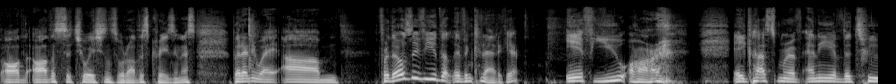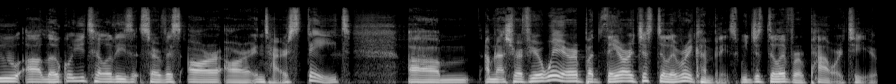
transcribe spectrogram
all all the situations with all this craziness. But anyway, um, for those of you that live in Connecticut, if you are a customer of any of the two uh, local utilities that service our our entire state, um, I'm not sure if you're aware, but they are just delivery companies. We just deliver power to you.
